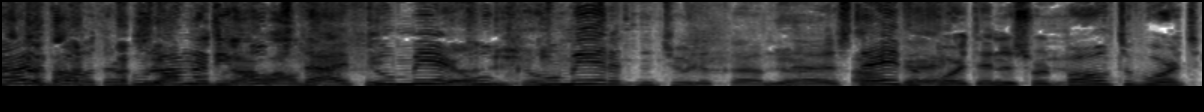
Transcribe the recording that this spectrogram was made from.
Kruidenboter. Hoe langer die opstijft, hoe meer, Ja. hoe, hoe meer het natuurlijk eh, eh, stevig wordt en een soort boter wordt.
